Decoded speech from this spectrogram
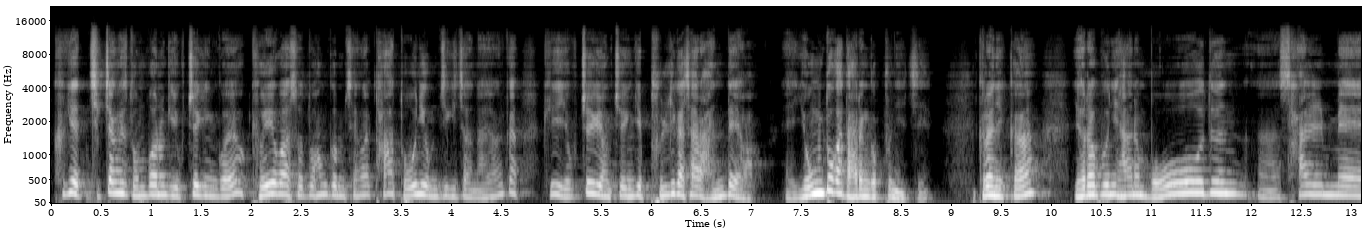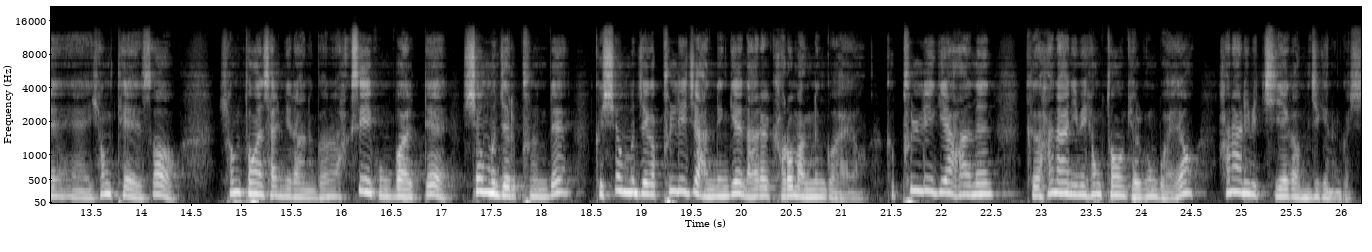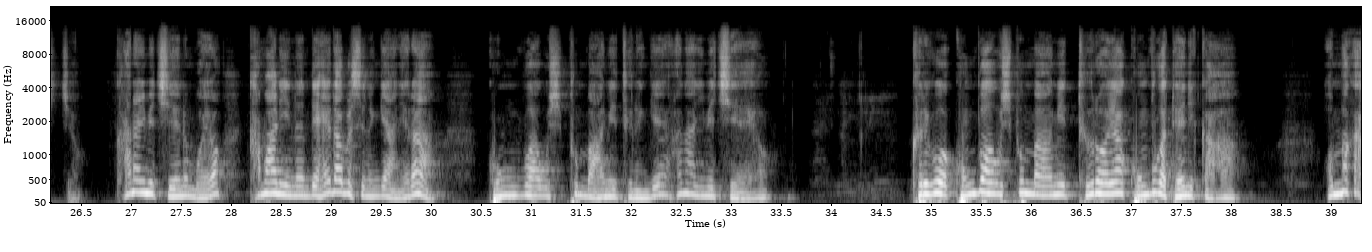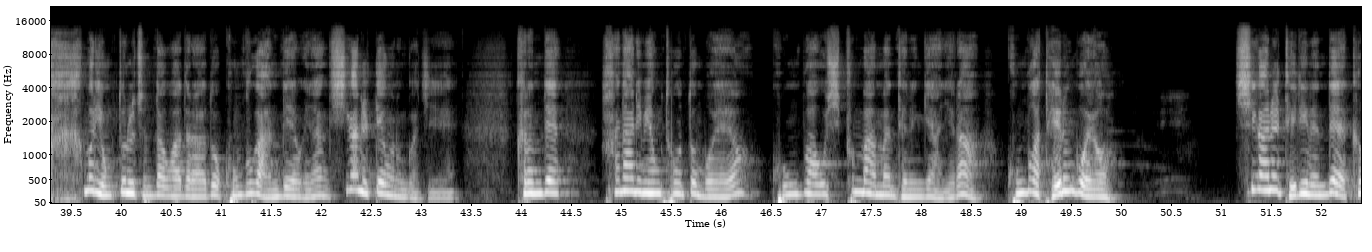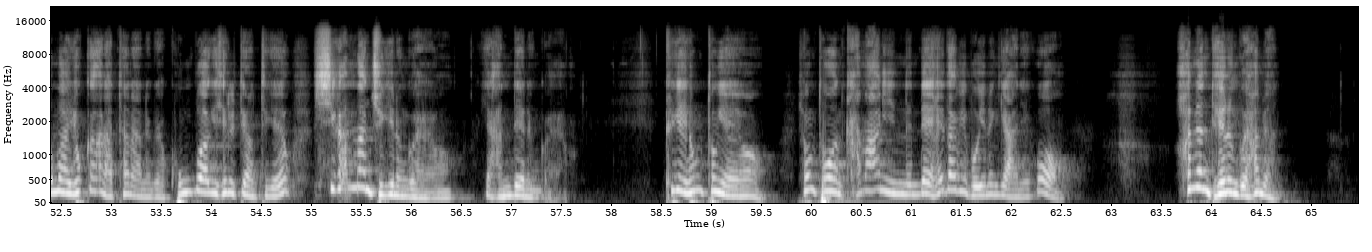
그게 직장에서 돈 버는 게 육적인 거예요. 교회 와서도 헌금 생활 다 돈이 움직이잖아요. 그러니까 그게 육적이 영적인 게 분리가 잘 안 돼요. 예, 용도가 다른 것 뿐이지. 그러니까 여러분이 하는 모든 어, 삶의 형태에서 형통한 삶이라는 것은 학생이 공부할 때 시험 문제를 푸는데 그 시험 문제가 풀리지 않는 게 나를 가로막는 거예요. 그 풀리게 하는 그 하나님의 형통은 결국 뭐예요? 하나님의 지혜가 움직이는 것이죠. 그 하나님의 지혜는 뭐예요? 가만히 있는데 해답을 쓰는 게 아니라 공부하고 싶은 마음이 드는 게 하나님의 지혜예요. 그리고 공부하고 싶은 마음이 들어야 공부가 되니까 엄마가 아무리 용돈을 준다고 하더라도 공부가 안 돼요. 그냥 시간을 때우는 거지. 그런데 하나님의 형통은 또 뭐예요? 공부하고 싶은 마음만 드는 게 아니라 공부가 되는 거예요. 시간을 들이는데 그만 효과가 나타나는 거예요. 공부하기 싫을 때는 어떻게 해요? 시간만 죽이는 거예요. 이게 안 되는 거예요. 그게 형통이에요. 형통은 가만히 있는데 해답이 보이는 게 아니고 하면 되는 거예요, 하면.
